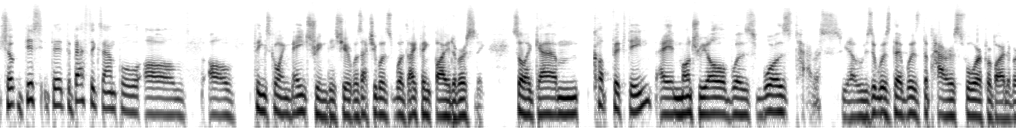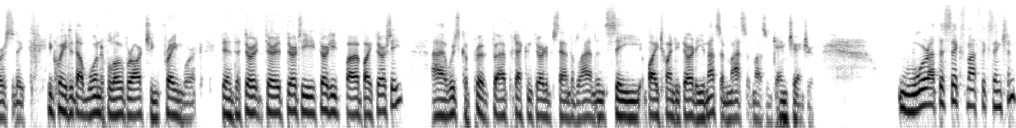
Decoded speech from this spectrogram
so this the, the best example of of things going mainstream this year was actually was was I think biodiversity. So like um COP fifteen in Montreal was was Paris. You know, it was it was the was the Paris for for biodiversity. It created that wonderful overarching framework, the, the 30, 30 by, by 30, uh, which could uh, protecting 30% of land and sea by 2030. And that's a massive, massive game changer we're at the sixth mass extinction,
